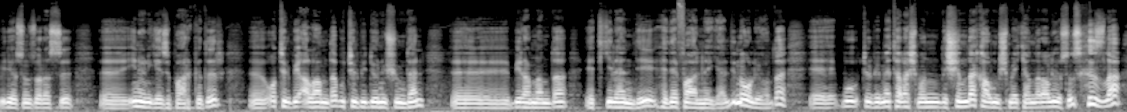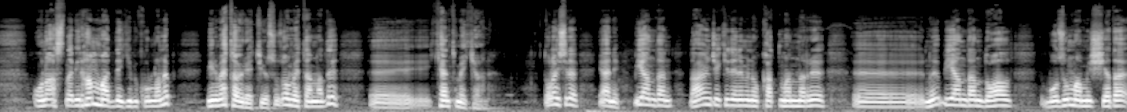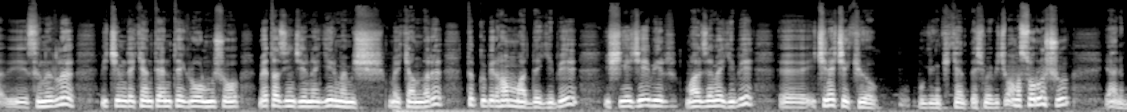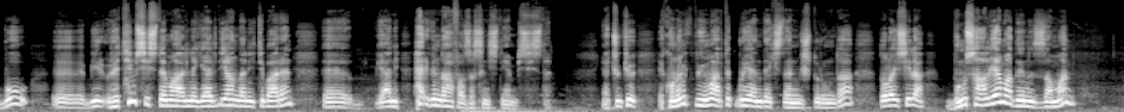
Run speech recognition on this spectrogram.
biliyorsunuz orası e, İnönü Gezi Parkı'dır. E, o tür bir alanda bu tür bir dönüşümden e, bir anlamda etkilendi, hedef haline geldi. Ne oluyor orada? E, bu tür bir metalaşmanın dışında kalmış mekanlar alıyorsunuz. Hızla onu aslında bir ham madde gibi kullanıp bir meta üretiyorsunuz. O metanın adı kent mekanı. Dolayısıyla yani bir yandan daha önceki dönemin o katmanlarını bir yandan doğal bozulmamış ya da e, sınırlı biçimde kente entegre olmuş o meta zincirine girmemiş mekanları tıpkı bir ham madde gibi işleyeceği bir malzeme gibi e, içine çekiyor bugünkü kentleşme biçimi. Ama sorun şu yani bu e, bir üretim sistemi haline geldiği andan itibaren yani her gün daha fazlasını isteyen bir sistem. Yani çünkü ekonomik büyüme artık buraya endekslenmiş durumda. Dolayısıyla bunu sağlayamadığınız zaman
